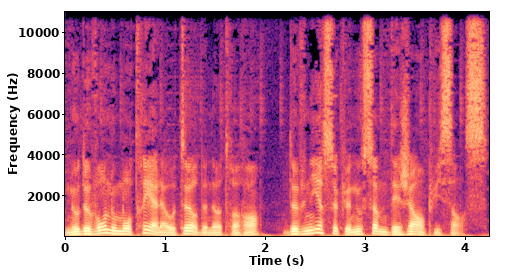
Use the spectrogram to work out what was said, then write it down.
Nous devons nous montrer à la hauteur de notre rang, devenir ce que nous sommes déjà en puissance.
